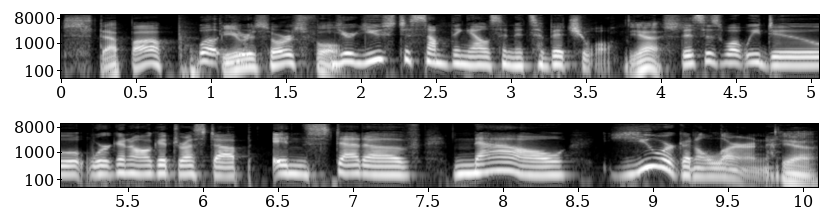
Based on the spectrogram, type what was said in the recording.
step up, well be you're- resourceful. you're used to something else and it's habitual yes, this is what we do we're going to all get dressed up instead of now you are going to learn yeah,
